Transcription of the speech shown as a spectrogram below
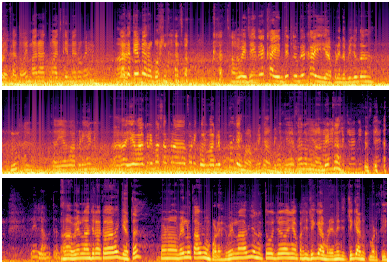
દેખાતો હોય. મારા હાથમાં જ કેમેરો હોય હા, તો કેમેરો બંધ કાં તો- હવે જે દેખાય ને જેટલું દેખાય આપણે તો બીજું તો તો એવું આપણે હે ને. હા એ વાકડી બસ આપણા થોડીક વાર આગળ પુકાઈ જાય હું આપણે કામ બીજું? બેઠા. આજ. હા વેલા જરાક આવી ગયા હતા. પણ વહેલું તો આવવું પડે. વહેલા આવીએ ને તો જ અહીંયા પછી જગ્યા મળે. નહીં જગ્યા નથી મળતી.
